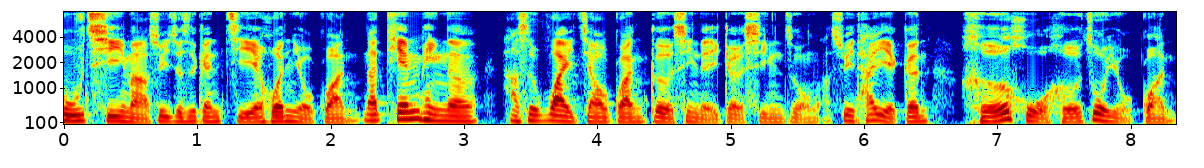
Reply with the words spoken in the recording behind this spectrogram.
夫妻嘛，所以就是跟结婚有关。那天平呢，它是外交官个性的一个星座嘛，所以它也跟合伙合作有关。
